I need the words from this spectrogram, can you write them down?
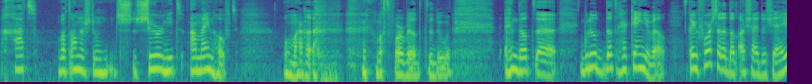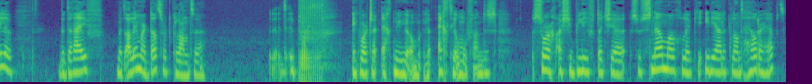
Gaat wat anders doen. Zeur niet aan mijn hoofd. Om maar uh, wat voorbeelden te doen. En dat, uh, ik bedoel, dat herken je wel. Kan je voorstellen dat als jij dus je hele bedrijf met alleen maar dat soort klanten. ik word er echt nu echt heel moe van. Dus zorg alsjeblieft dat je zo snel mogelijk je ideale klant helder hebt.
